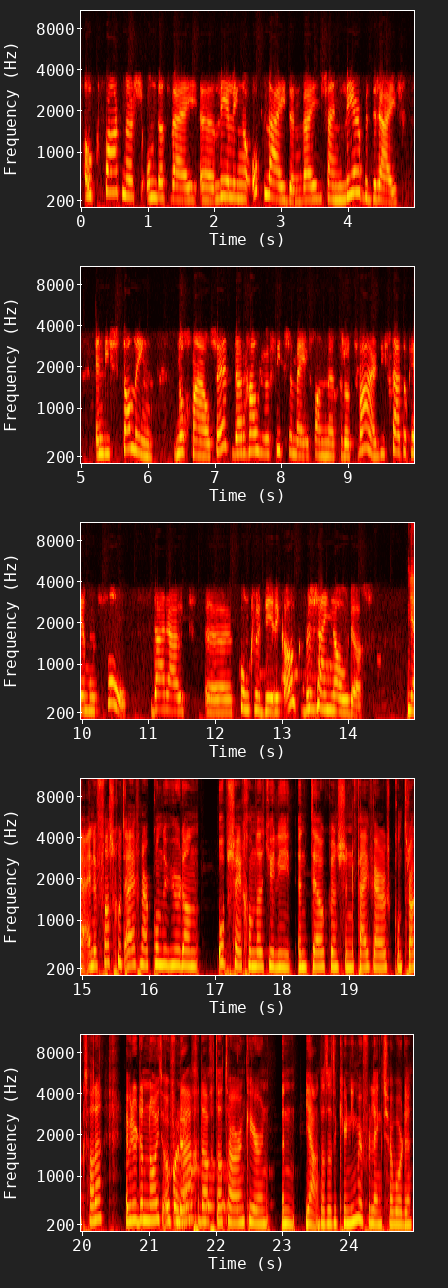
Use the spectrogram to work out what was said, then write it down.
ook partners omdat wij eh, leerlingen opleiden. Wij zijn leerbedrijf. En die stalling, nogmaals, hè, daar houden we fietsen mee van het trottoir. Die staat ook helemaal vol. Daaruit eh, concludeer ik ook, we zijn nodig. Ja, en de vastgoedeigenaar kon de huur dan opzeggen omdat jullie een telkens een vijfjarig contract hadden. Hebben jullie er dan nooit over Correct. nagedacht dat er een keer een, een ja, dat het een keer niet meer verlengd zou worden?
